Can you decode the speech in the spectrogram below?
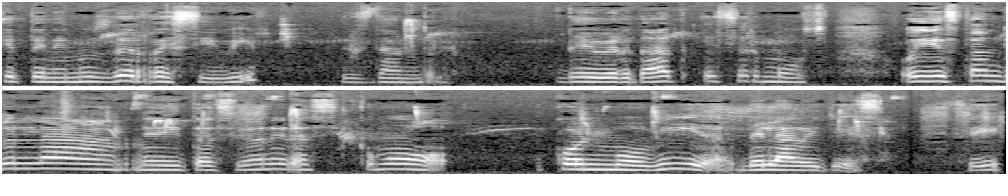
que tenemos de recibir es dándolo. De verdad es hermoso. Hoy estando en la meditación era así como conmovida de la belleza, ¿sí?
